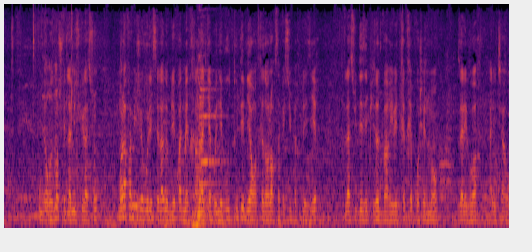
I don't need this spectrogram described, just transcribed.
Et heureusement, je fais de la musculation. Bon, la famille, je vais vous laisser là. N'oubliez pas de mettre un like, abonnez-vous. Tout est bien rentré dans l'ordre, ça fait super plaisir. La suite des épisodes va arriver très très prochainement. Vous allez voir. Allez, ciao.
